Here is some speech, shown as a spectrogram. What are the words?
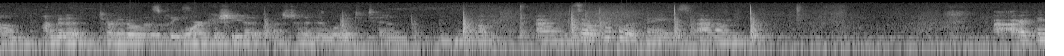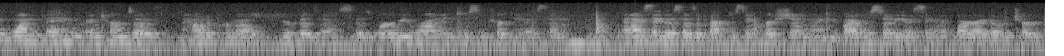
Um, I'm going to turn it over to Please. Lauren, because she had a question, and then we'll get to Tim. Okay. Um, so a couple of things. Um, I I think one thing in terms of how to promote your business is where we run into some trickiness. And, and I say this as a practicing Christian, I do Bible study, I sing in a choir, I go to church,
